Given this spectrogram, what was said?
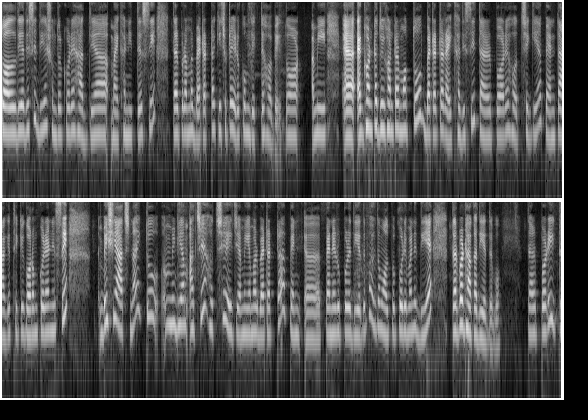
জল দিয়ে দিছি দিয়ে সুন্দর করে হাত দিয়া মাইখা নিতেছি। তারপর আমার ব্যাটারটা কিছুটা এরকম দেখতে হবে। তো আমি এক ঘণ্টা, দুই ঘণ্টার মতো ব্যাটারটা রাইখা দিছি। তারপরে হচ্ছে গিয়া প্যানটা আগে থেকে গরম করে নিছি। বেশি আঁচ না, একটু মিডিয়াম আঁচে হচ্ছে এই যে আমি আমার ব্যাটারটা প্যান প্যানের উপরে দিয়ে দেবো, একদম অল্প পরিমাণে দিয়ে তারপর ঢাকা দিয়ে দেবো। তারপরে একটু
